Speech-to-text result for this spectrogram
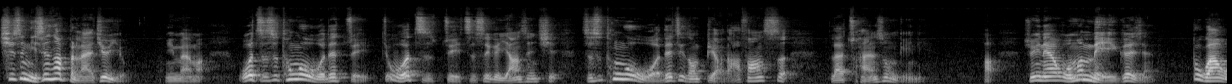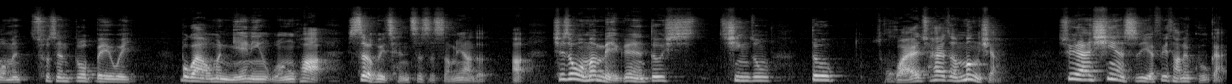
其实你身上本来就有，明白吗？我只是通过我的嘴，就我只嘴只是一个扬声器，只是通过我的这种表达方式来传送给你。所以呢，我们每个人，不管我们出身多卑微，不管我们年龄、文化、社会层次是什么样的啊，其实我们每个人都心中都怀揣着梦想。虽然现实也非常的骨感，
